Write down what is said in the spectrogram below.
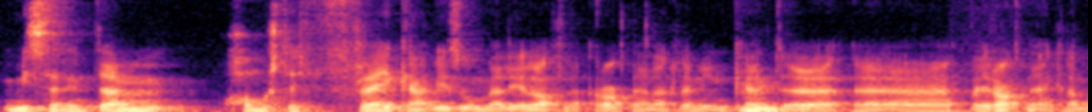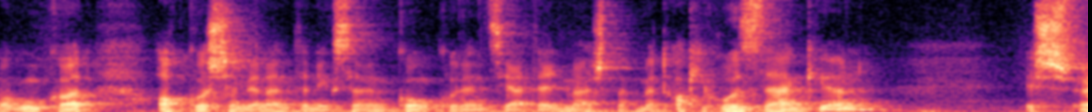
mi szerintem, ha most egy frejkávézó mellé raknának le minket, mm. vagy raknánk le magunkat, akkor sem jelentenék szerintem konkurenciát egymásnak, mert aki hozzánk jön, és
